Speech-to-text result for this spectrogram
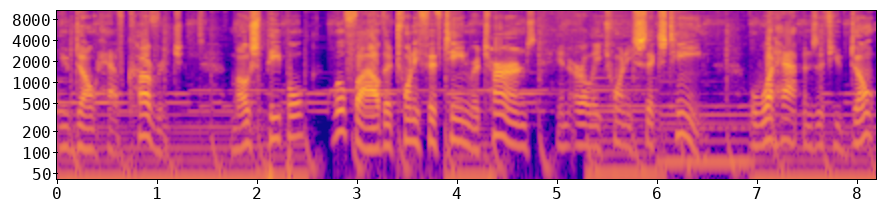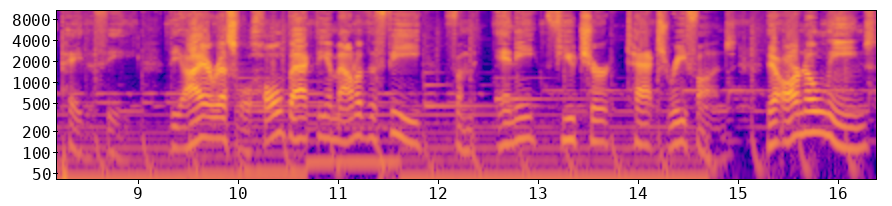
you don't have coverage. Most people will file their 2015 returns in early 2016. Well, what happens if you don't pay the fee? The IRS will hold back the amount of the fee from any future tax refunds. There are no liens,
